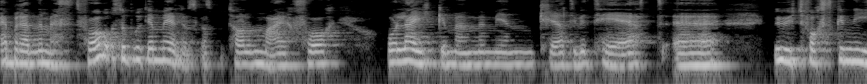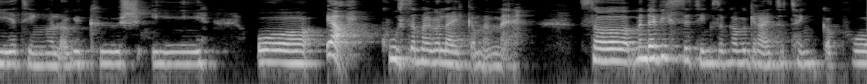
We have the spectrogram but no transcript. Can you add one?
jeg brenner mest for. Og så bruker jeg medlemskapsportalen mer for å leke med, med min kreativitet, eh, utforske nye ting og lage kurs i. Og ja, kose meg og leke med meg. Så, men det er visse ting som kan være greit å tenke på.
